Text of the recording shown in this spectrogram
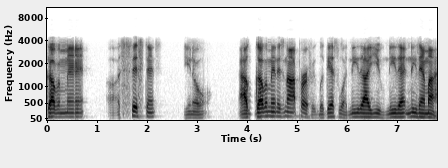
government uh, assistance. You know, our government is not perfect, but guess what? Neither are you. Neither neither am I.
